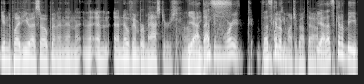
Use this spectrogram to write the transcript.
getting to play the U.S. Open and then and, and a November Masters. I don't Yeah, think that's- can worry that's gonna- too much about that. Yeah, that's going to be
